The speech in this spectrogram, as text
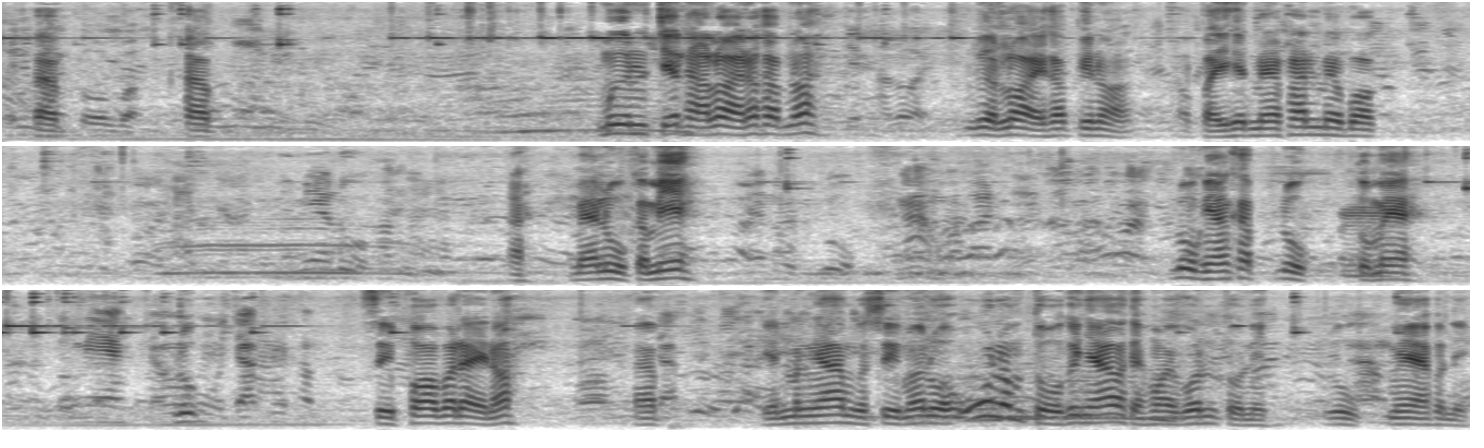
เป็นครับาบงตัวบ่ครับหมื่นเจ็ดห้าร้อยนาะครับเนาะเจ็ดหาร้อยเลือดร้อยครับพี่น้องเอาไปเฮ็ดแม่พันธุ์แม่บอกแม่ลูกครับอะแม่ลูกก็มีแม่ลูกลูกงามครับลูกหยังครับ ลูกตัวแม่ตัวแม่เจ้าลูกหูจักด้วยครับสืบพ่อบ่ได้เนาะ ครับ เห็นมันงามก็ซื้อมาลวกโอ้ลำตัวคือยาวแต่หอยบนตัวนี้ ลูกแม่คนนี้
